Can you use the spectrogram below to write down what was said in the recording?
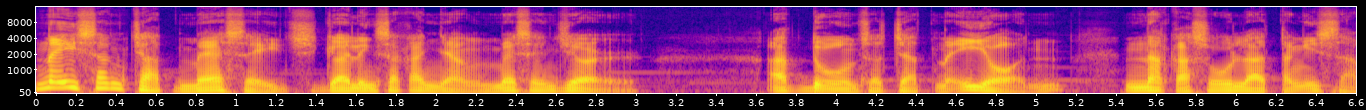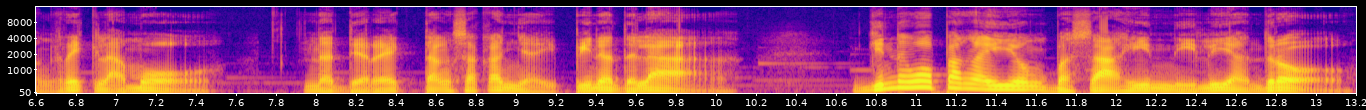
na isang chat message galing sa kanyang messenger. At doon sa chat na iyon, nakasulat ang isang reklamo na direktang sa kanya'y pinadala. Ginawa pa nga iyong basahin ni Leandro.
